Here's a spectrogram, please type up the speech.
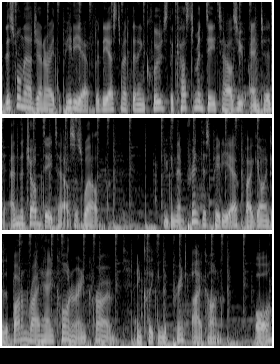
This will now generate the PDF with the estimate that includes the customer details you entered and the job details as well. You can then print this PDF by going to the bottom right hand corner in Chrome and clicking the print icon, or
